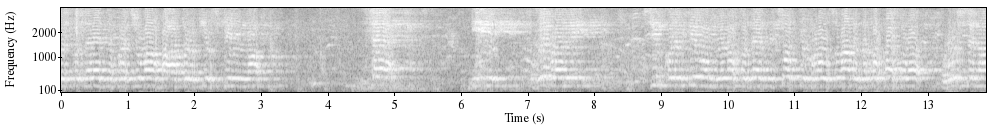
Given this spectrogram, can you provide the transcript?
безпосередньо працював багато років спільно. Це і вибраний всім колективом 99% проголосувати за професора Русина.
